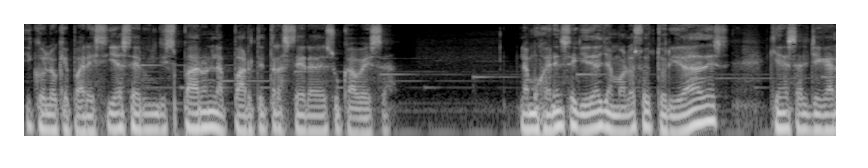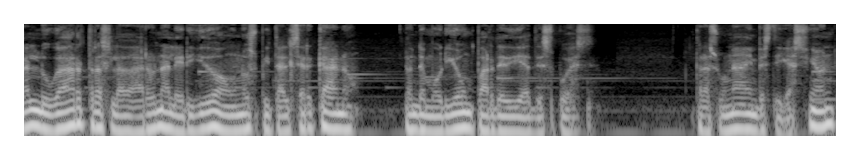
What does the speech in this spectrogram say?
y con lo que parecía ser un disparo en la parte trasera de su cabeza. La mujer enseguida llamó a las autoridades, quienes al llegar al lugar trasladaron al herido a un hospital cercano, donde murió un par de días después. Tras una investigación,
